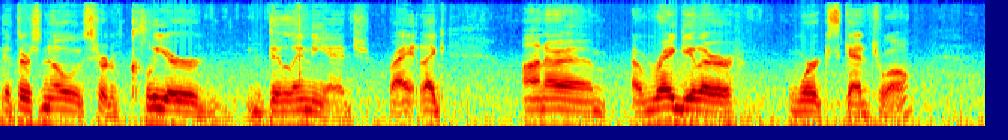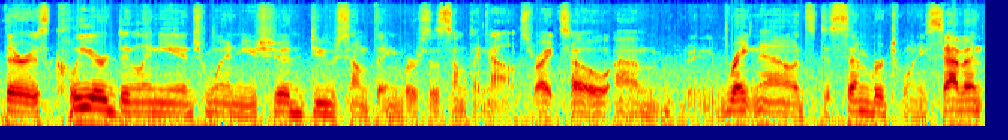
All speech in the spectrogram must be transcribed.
that there's no sort of clear delineage, right? Like on a, a regular work schedule, there is clear delineage when you should do something versus something else, right? So um, right now it's December 27th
